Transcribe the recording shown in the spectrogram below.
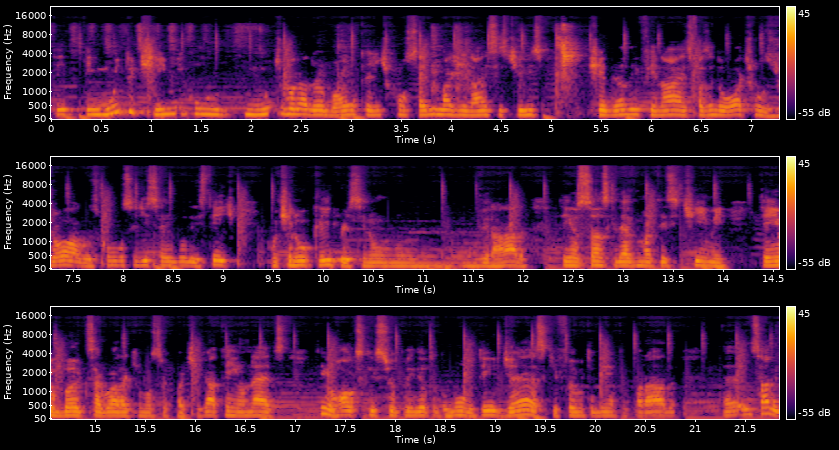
Tem, tem muito time com, com, muito jogador bom que a gente consegue imaginar esses times chegando em finais, fazendo ótimos jogos, como você disse aí, Golden State, continua o Clippers se não, não, não virar nada. Tem o Suns que deve manter esse time, tem o Bucks agora que mostrou que pode chegar, tem o Nets, tem o Hawks que surpreendeu todo mundo, tem o Jazz que foi muito bem a temporada, é, sabe?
